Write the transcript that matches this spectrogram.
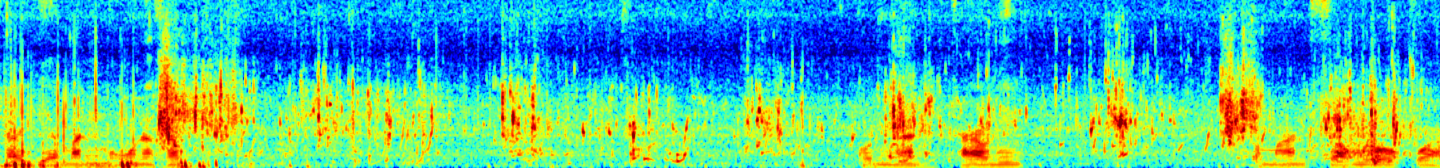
ใช้เหยื่อมันหมูนะครับผลงานเช้านี้ ประมาณสองโลกว่า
